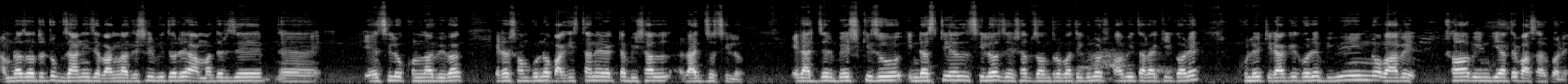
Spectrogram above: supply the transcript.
আমরা যতটুকু জানি যে বাংলাদেশের ভিতরে আমাদের যে এ ছিল খুলনা বিভাগ, এটা সম্পূর্ণ পাকিস্তানের একটা বিশাল রাজ্য ছিল। এই রাজ্যের বেশ কিছু ইন্ডাস্ট্রিয়াল ছিল, যেসব যন্ত্রপাতিগুলো সবই তারা কি করে? খুলে টিরাকে করে বিভিন্নভাবে সব ইন্ডিয়াতে পাচার করে।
